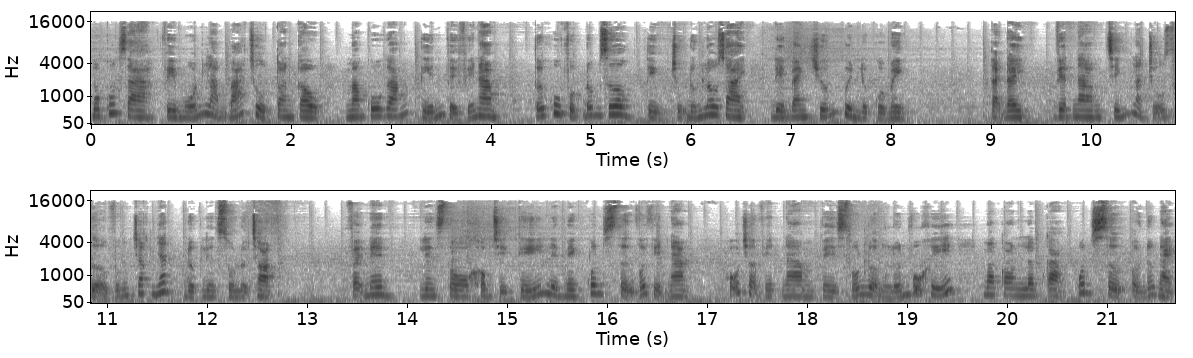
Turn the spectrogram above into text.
một quốc gia vì muốn làm bá chủ toàn cầu mà cố gắng tiến về phía Nam, tới khu vực Đông Dương tìm chỗ đứng lâu dài để bành trướng quyền lực của mình. Tại đây, Việt Nam chính là chỗ dựa vững chắc nhất được Liên Xô lựa chọn. Vậy nên, Liên Xô không chỉ ký liên minh quân sự với Việt Nam, hỗ trợ Việt Nam về số lượng lớn vũ khí mà còn lập cảng quân sự ở nước này.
